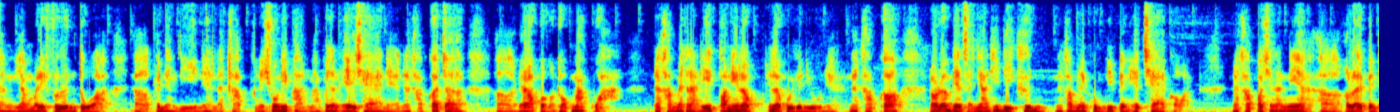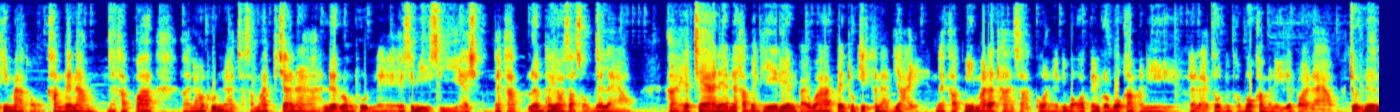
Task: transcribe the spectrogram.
ยังยังไม่ได้ฟื้นตัวเเป็นอย่างดีเนี่ยนะครับในช่วงที่ผ่านมาเพราะฉะนั้น A share เนี่ยนะครับก็จะได้รับผลกระทบมากกว่านะครับในขณะที่ตอนนี้เราที่เราคุยกันอยู่เนี่ยนะครับก็เราเริ่มเห็นสัญญาณที่ดีขึ้นนะครับในกลุ่มที่เป็น H share ก่อนนะครับเพราะฉะนั้นเนี่ยก็เลยเป็นที่มาของคำแนะนำนะครับว่านักลงทุนอาจจะสามารถพิจารณาเลือกลงทุนใน SCB CEH นะครับเริ่มทยอยสะสมได้แล้ว อ่า H share เนี่ยนะครับอย่างที่เรียนไปว่าเป็นธุรกิจขนาดใหญ่นะครับมีมาตรฐานสากลอย่างที่บอกว่าเป็น global company หลายๆตัวเป็น global company เรียบร้อยแล้ว จุดหนึ่ง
